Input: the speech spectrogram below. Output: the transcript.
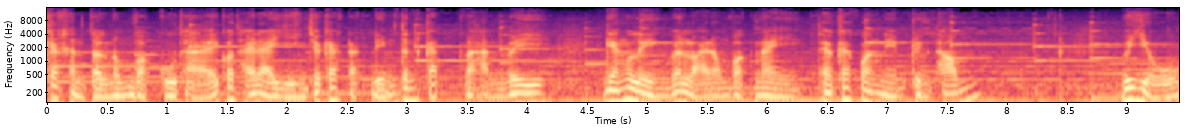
Các hình tượng động vật cụ thể có thể đại diện cho các đặc điểm tính cách và hành vi gắn liền với loại động vật này theo các quan niệm truyền thống. Ví dụ,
